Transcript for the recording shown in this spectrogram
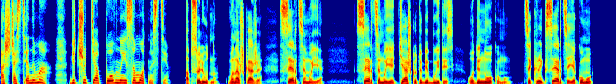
а щастя нема. Відчуття повної самотності. Абсолютно. Вона ж каже, серце моє, серце моє, тяжко тобі битись, одинокому. Це крик серця, якому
